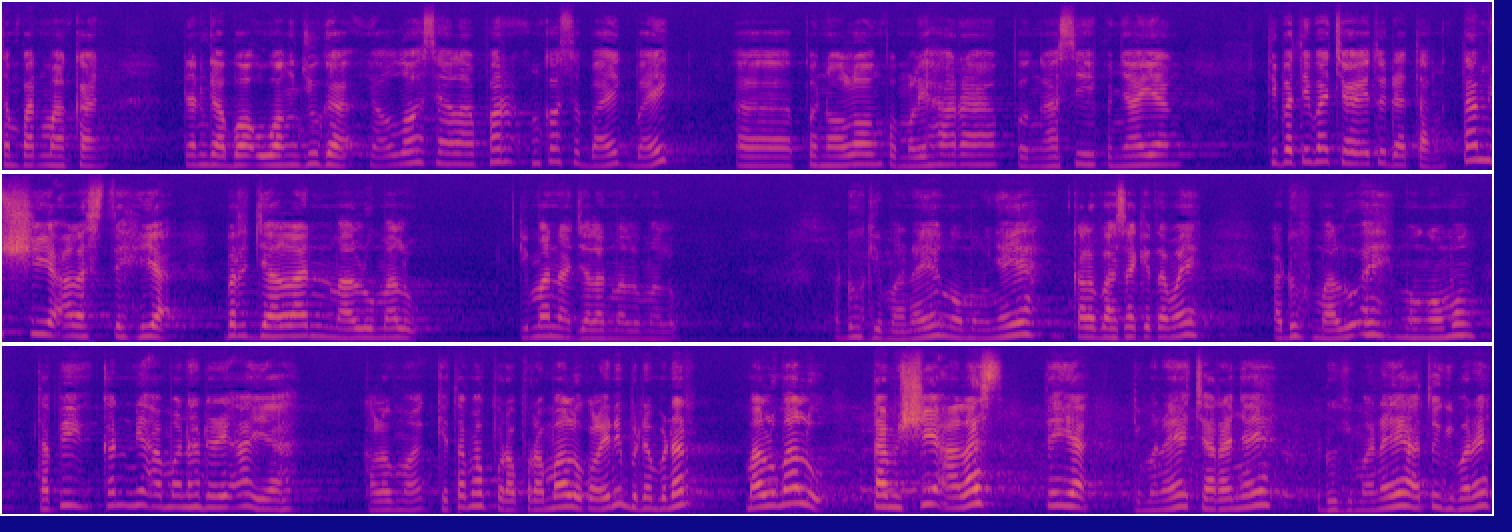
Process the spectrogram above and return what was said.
tempat makan. Dan gak bawa uang juga. Ya Allah saya lapar, engkau sebaik-baik uh, penolong, pemelihara, pengasih, penyayang. Tiba-tiba cewek itu datang. Tamshi alastihya, berjalan malu-malu. Gimana jalan malu-malu? Aduh gimana ya ngomongnya ya, kalau bahasa kita mah ya, aduh malu eh mau ngomong. Tapi kan ini amanah dari ayah. Kalau kita mah pura-pura malu, kalau ini benar-benar malu-malu. Tamshi alas teh ya, gimana ya caranya ya? Aduh gimana ya, atau gimana ya?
